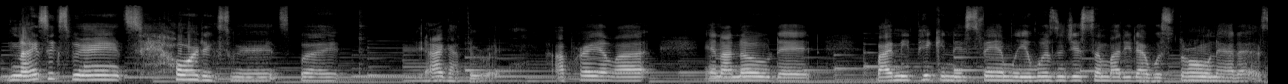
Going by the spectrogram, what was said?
Nice experience, hard experience, but I got through it. I pray a lot, and I know that by me picking this family, it wasn't just somebody that was thrown at us.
